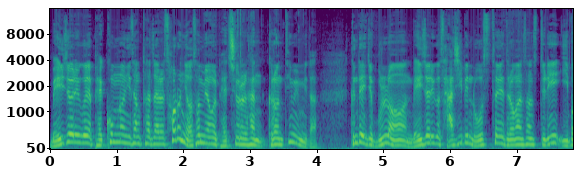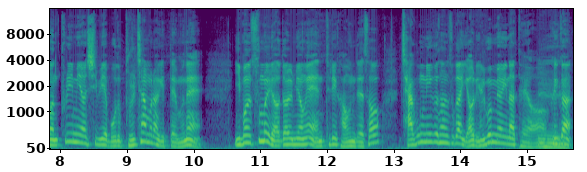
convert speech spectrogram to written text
메이저리그의 100홈런 이상 타자를 36명을 배출을 한 그런 팀입니다. 근데 이제 물론 메이저리그 40인 로스터에 들어간 선수들이 이번 프리미어 12에 모두 불참을 하기 때문에 이번 28명의 엔트리 가운데서 자국 리그 선수가 17명이나 돼요. 음. 그러니까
